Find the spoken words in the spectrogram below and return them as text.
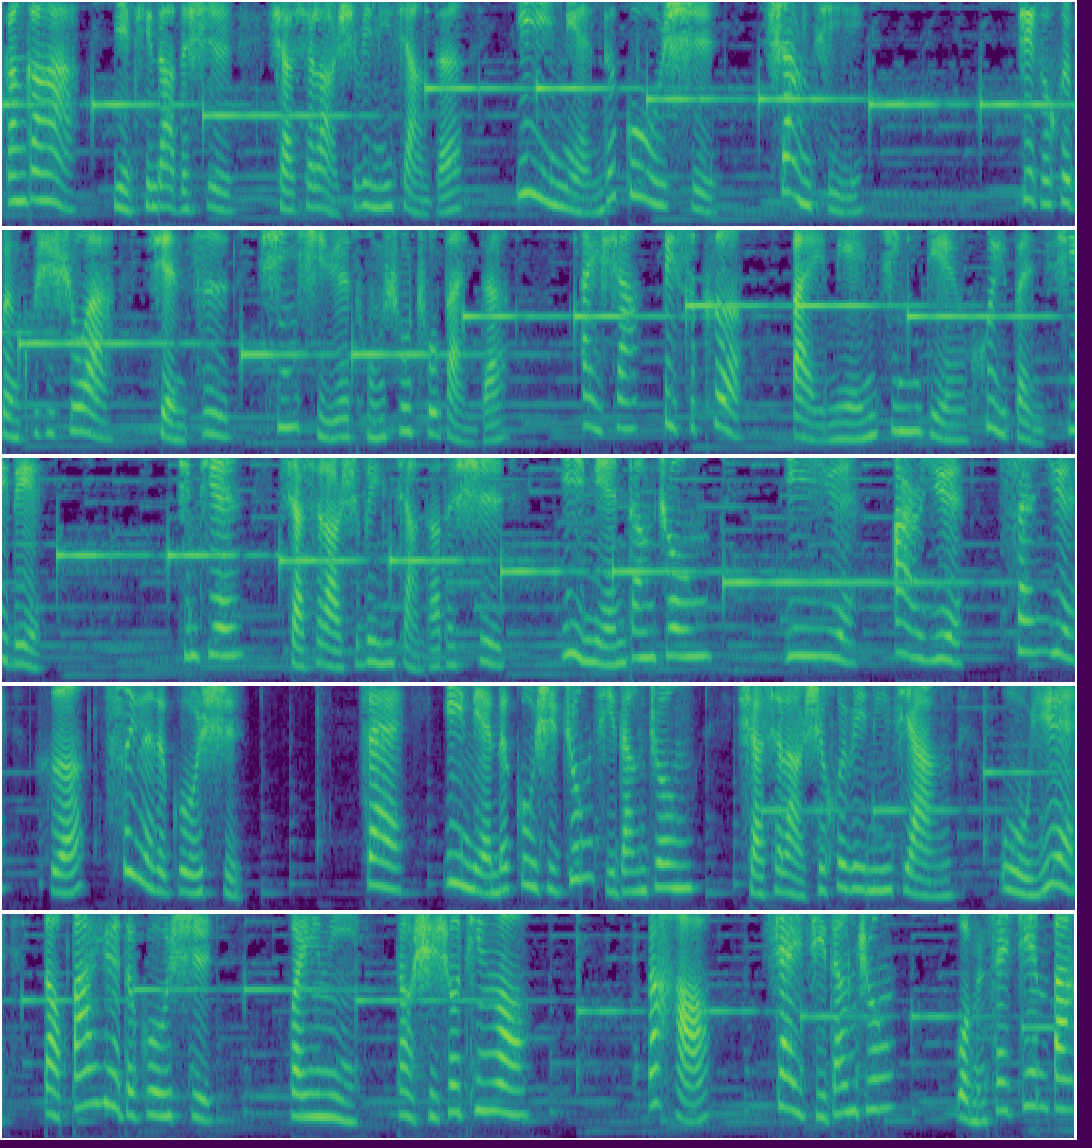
刚刚啊，你听到的是小雪老师为你讲的《一年的故事》上集。这个绘本故事书啊，选自新喜悦童书出版的《艾莎·贝斯克百年经典绘本系列》。今天，小雪老师为你讲到的是一年当中一月、二月、三月和四月的故事，在。一年的故事终集当中，小雪老师会为你讲五月到八月的故事，欢迎你到时收听哦。那好，下一集当中我们再见吧。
